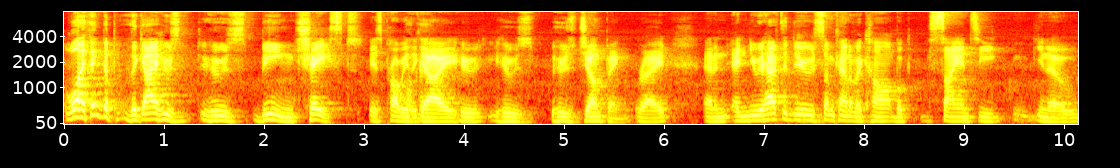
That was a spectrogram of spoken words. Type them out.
Well, I think the the guy who's who's being chased is probably the guy who who's who's jumping, right? And and you would have to do some kind of a comic book sciency, you know,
